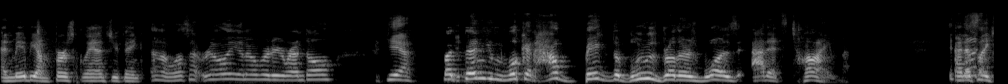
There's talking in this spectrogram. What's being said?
and maybe on first glance you think oh was that really an overdue rental yeah but then you look at how big the Blues Brothers was at its time. It's and not, it's like,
